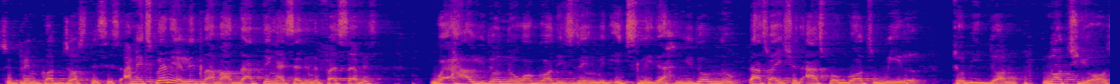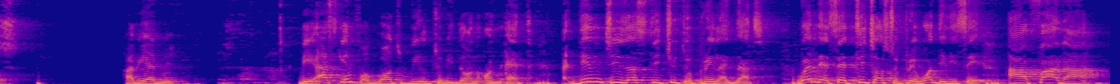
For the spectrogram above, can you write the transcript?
Supreme Court justices. I'm explaining a little about that thing I said in the first service, where how you don't know what God is doing with each leader. You don't know. That's why you should ask for God's will to be done, not yours. Have you heard me? Be asking for God's will to be done on earth. Didn't Jesus teach you to pray like that? When they said, teach us to pray, what did he say? Our Father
